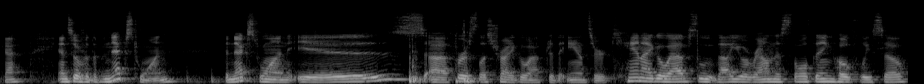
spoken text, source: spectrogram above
Okay, and so for the next one, the next one is, uh, first let's try to go after the answer. Can I go absolute value around this whole thing? Hopefully so.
